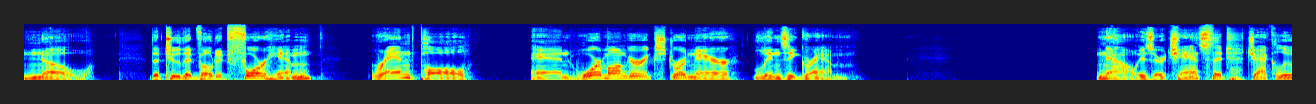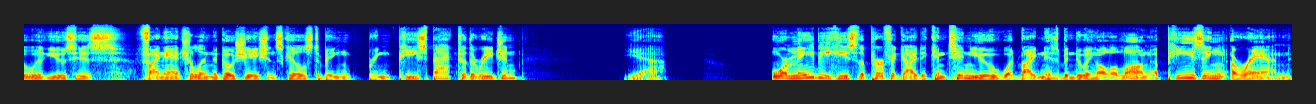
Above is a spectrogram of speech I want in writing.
no. The two that voted for him, Rand Paul and warmonger extraordinaire Lindsey Graham. Now, is there a chance that Jack Lew will use his financial and negotiation skills to bring, bring peace back to the region? Yeah. Or maybe he's the perfect guy to continue what Biden has been doing all along, appeasing Iran,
